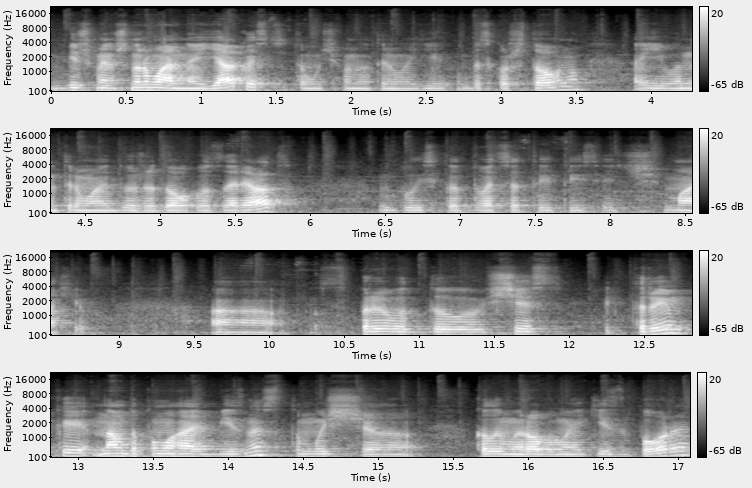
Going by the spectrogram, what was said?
більш-менш нормальної якості, тому що вони отримують їх безкоштовно, і вони тримають дуже довго заряд, близько 20 тисяч махів. З приводу ще підтримки нам допомагає бізнес, тому що коли ми робимо якісь збори,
